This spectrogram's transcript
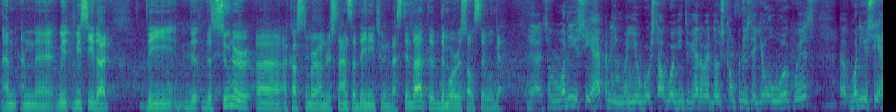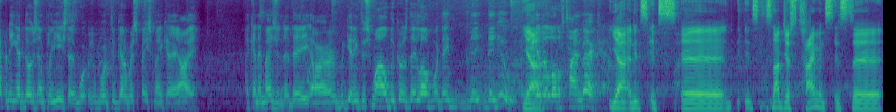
And, and uh, we, we see that the, the, the sooner uh, a customer understands that they need to invest in that, the, the more results they will get. Yeah. So what do you see happening when you start working together with those companies that you all work with? Uh, what do you see happening at those employees that work, work together with SpaceMaker AI? I can imagine that they are beginning to smile because they love what they, they, they do. Yeah. They get a lot of time back. Yeah, and it's it's uh, it's, it's not just time. It's it's the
